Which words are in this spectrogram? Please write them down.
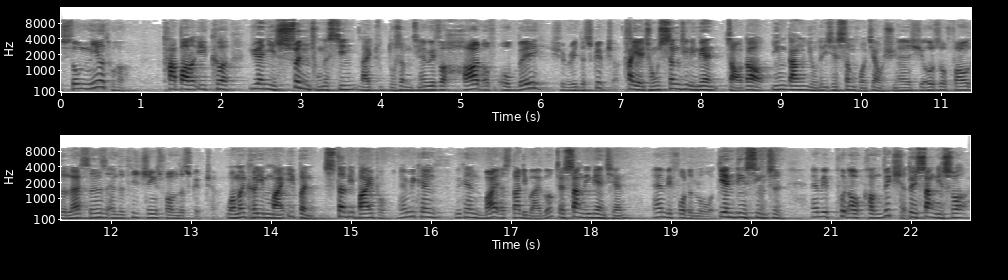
so near to her. 她抱着一颗愿意顺从的心来读读圣 And 经。 with a heart of obey, she read the scripture. 她也从圣经里面找到应当有的一些生活教训。 And she also found the lessons and the teachings from the scripture. 我们可以买一本 Study Bible， And we can we can buy a study Bible 在上帝面前 and before the Lord. 奠定心智， And we put our conviction 对上帝说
